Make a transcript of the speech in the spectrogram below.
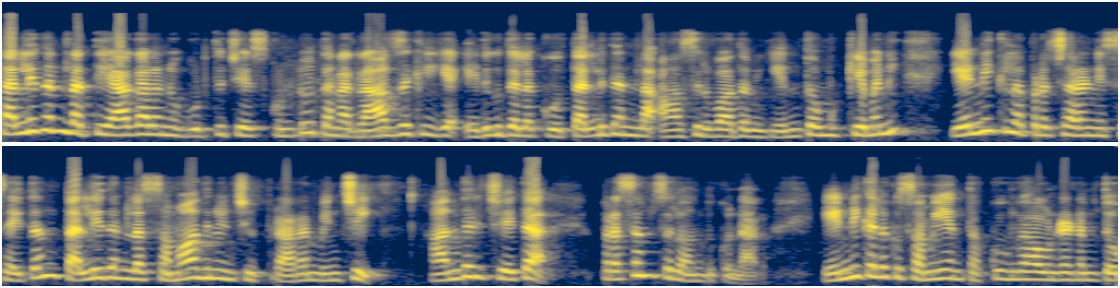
తల్లిదండ్రుల త్యాగాలను గుర్తు చేసుకుంటూ తన రాజకీయ ఎదుగుదలకు తల్లిదండ్రుల ఆశీర్వాదం ఎంతో ముఖ్యమని ఎన్నికల ప్రచారాన్ని సైతం తల్లిదండ్రుల సమాధి నుంచి ప్రారంభించి అందరి చేత ప్రశంసలు అందుకున్నారు. ఎన్నికలకు సమయం తక్కువగా ఉండడంతో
